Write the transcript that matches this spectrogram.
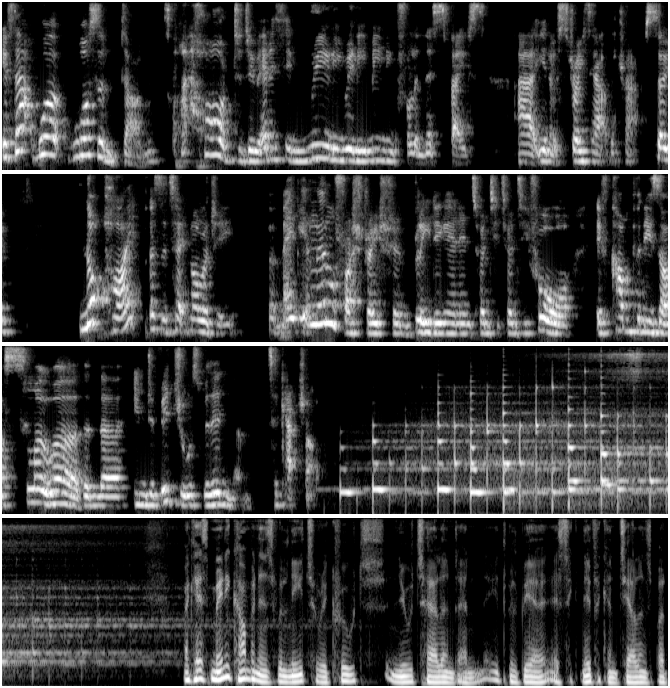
If that work wasn't done, it's quite hard to do anything really, really meaningful in this space, uh, you know, straight out of the trap. So, not hype as a technology, but maybe a little frustration bleeding in in 2024 if companies are slower than the individuals within them to catch up. I guess many companies will need to recruit new talent, and it will be a, a significant challenge. But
